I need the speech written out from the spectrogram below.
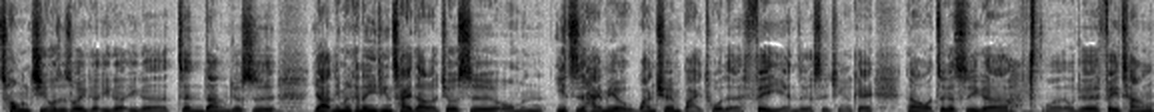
冲击，或者说一个一个一个震荡，就是呀，你们可能已经猜到了，就是我们一直还没有完全摆脱的肺炎这个事情。OK，那我这个是一个我我觉得非常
